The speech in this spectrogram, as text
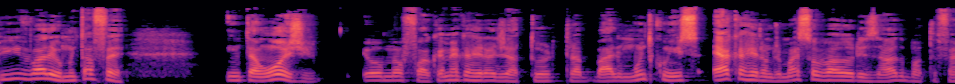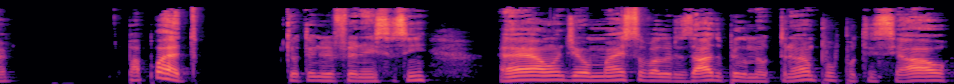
e, e valeu, muita fé. Então, hoje, eu, meu foco é minha carreira de ator, trabalho muito com isso. É a carreira onde mais sou valorizado, bota fé. Papo reto, que eu tenho de referência, assim. É onde eu mais sou valorizado pelo meu trampo, potencial,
